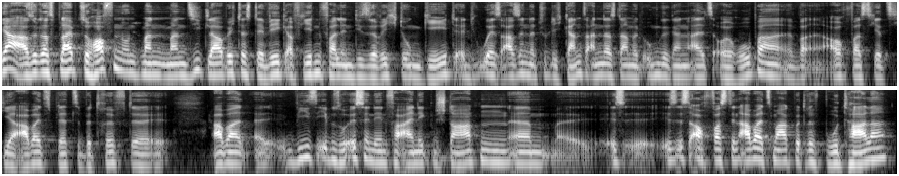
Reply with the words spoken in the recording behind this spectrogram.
Ja, also das bleibt zu hoffen und man, man sieht, glaube ich, dass der Weg auf jeden Fall in diese Richtung geht. Die USA sind natürlich ganz anders damit umgegangen als Europa, auch was jetzt hier Arbeitsplätze betrifft. Aber äh, wie es eben so ist in den Vereinigten Staaten, ähm, es, ist auch, was den Arbeitsmarkt betrifft, brutaler.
